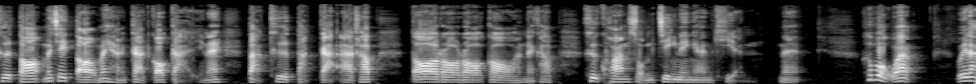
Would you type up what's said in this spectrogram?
คือตอไม่ใช่ตอไม่หางกาดกอไก่นะตักคือตักกะครับตอรอรอกอนะครับคือความสมจริงในงานเขียนนะเขาบอกว่าเวลา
